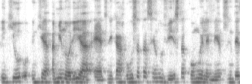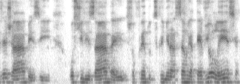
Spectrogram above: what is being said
em que, o, em que a minoria étnica russa está sendo vista como elementos indesejáveis e hostilizada e sofrendo discriminação e até violência,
